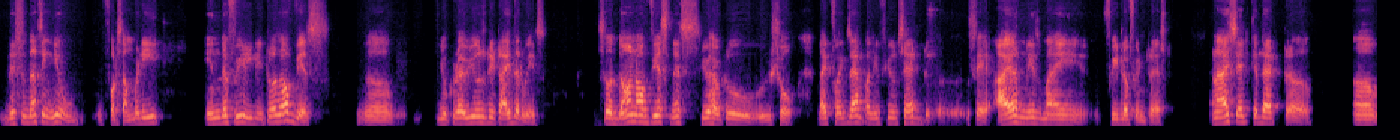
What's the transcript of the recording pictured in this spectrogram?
this is nothing new for somebody in the field. It was obvious. Uh, you could have used it either ways. So non-obviousness you have to show. Like for example, if you said, uh, say, iron is my field of interest, and I said that uh, uh,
